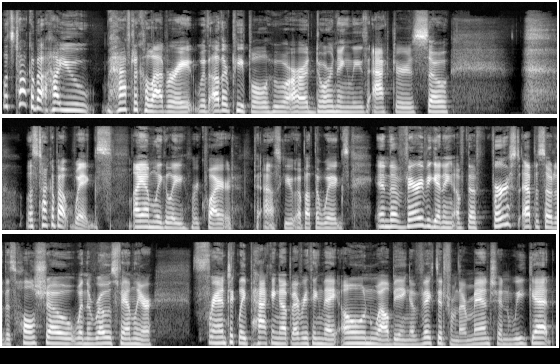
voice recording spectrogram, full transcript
Let's talk about how you have to collaborate with other people who are adorning these actors. So let's talk about wigs. I am legally required to ask you about the wigs. In the very beginning of the first episode of this whole show, when the Rose family are frantically packing up everything they own while being evicted from their mansion, we get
